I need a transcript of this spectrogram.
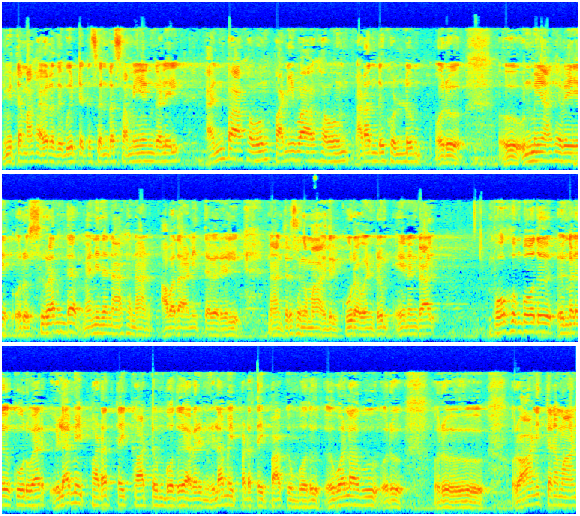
நிமித்தமாக அவரது வீட்டுக்கு சென்ற சமயங்களில் அன்பாகவும் பணிவாகவும் நடந்து கொள்ளும் ஒரு உண்மையாகவே ஒரு சிறந்த மனிதனாக நான் அவதானித்தவரில் நான் திருசங்கமாக இதில் கூற வேண்டும். ஏனென்றால் போகும்போது எங்களுக்கு கூறுவார் இளமை படத்தை காட்டும்போது அவரின் இளமை படத்தை பார்க்கும்போது எவ்வளவு ஒரு ஒரு ஒரு ஆணித்தனமான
